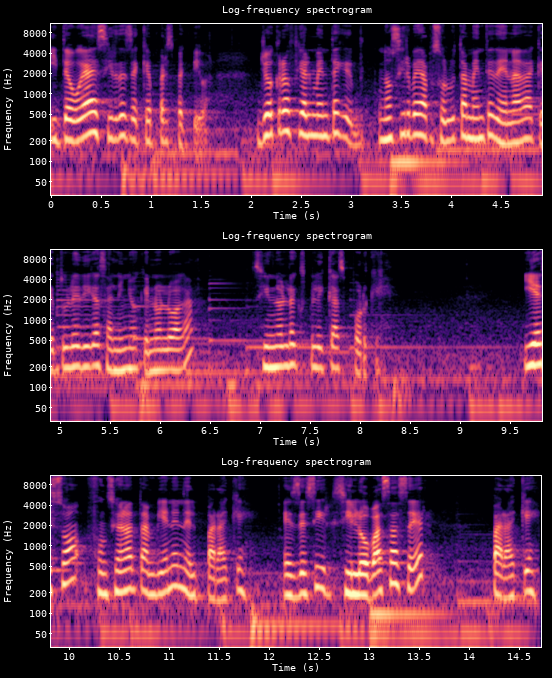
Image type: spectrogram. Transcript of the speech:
Y te voy a decir desde qué perspectiva. Yo creo fielmente que no sirve absolutamente de nada que tú le digas al niño que no lo haga si no le explicas por qué. Y eso funciona también en el para qué. Es decir, si lo vas a hacer, ¿para qué?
